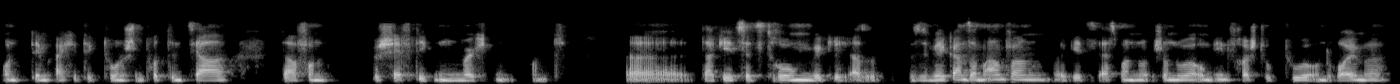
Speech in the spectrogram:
und dem architektonischen Potenzial davon beschäftigen möchten. Und äh, da geht's jetzt drum, wirklich, also sind wir ganz am Anfang, da geht es erstmal nur, schon nur um Infrastruktur und Räume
